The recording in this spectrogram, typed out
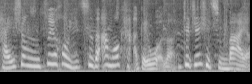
还剩最后一次的按摩卡给我了，这真是亲爸呀！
